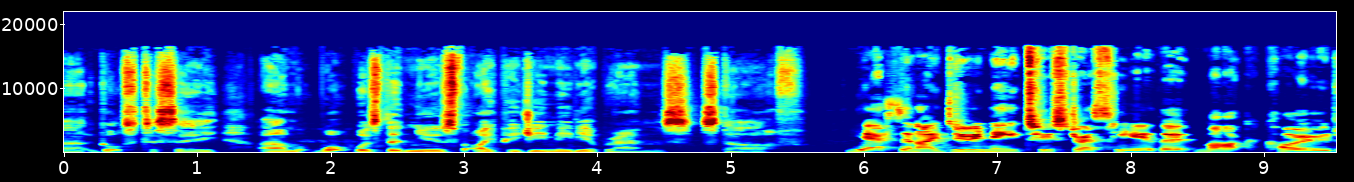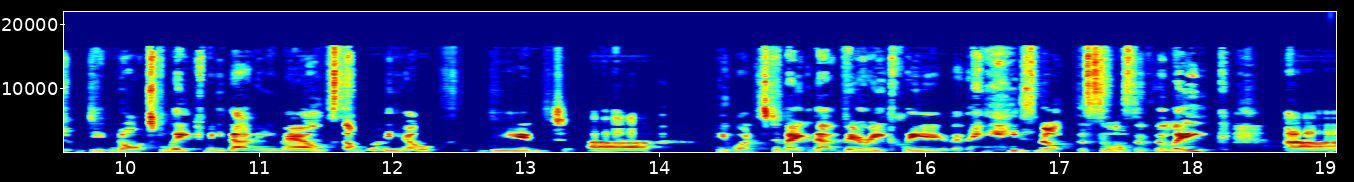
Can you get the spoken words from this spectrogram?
uh, got to see. Um, what was the news for IPG Media Brands staff? Yes, and I do need to stress here that Mark Coad did not leak me that email. Somebody else did. Uh, he wants to make that very clear that he's not the source of the leak. Uh,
